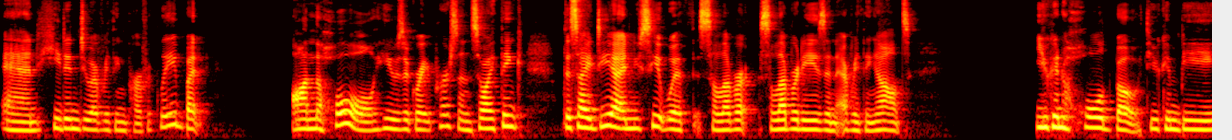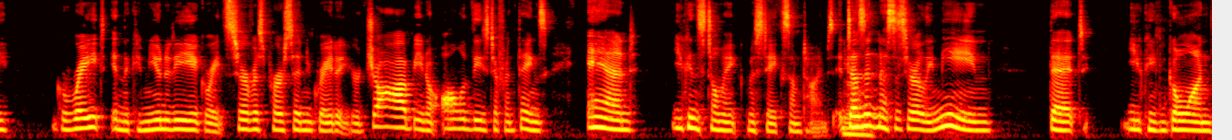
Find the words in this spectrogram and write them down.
and he didn't do everything perfectly, but on the whole, he was a great person. So I think this idea, and you see it with celebra- celebrities and everything else, you can hold both. You can be great in the community, a great service person, great at your job, you know, all of these different things. And you can still make mistakes sometimes. It Yeah. doesn't necessarily mean that you can go on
